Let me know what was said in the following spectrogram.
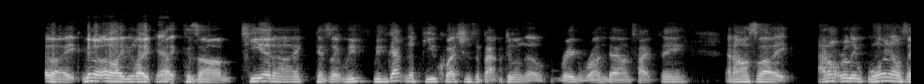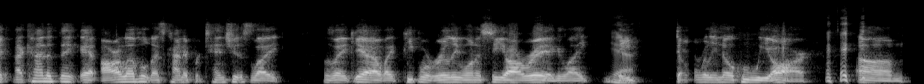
like no like like Yeah. like because um Tia and I because like we've we've gotten a few questions about doing a rig rundown type thing and I was like I don't really one I was like I kind of think at our level that's kind of pretentious like I was like yeah like people really want to see our rig like Yeah. they don't really know who we are um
